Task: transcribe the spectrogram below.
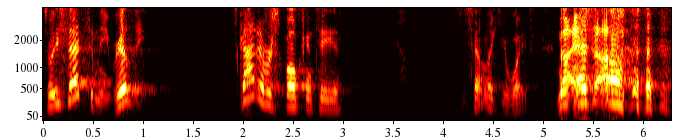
So he said to me, "Really? Has God ever spoken to you?" She sound like your wife. No, as uh,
